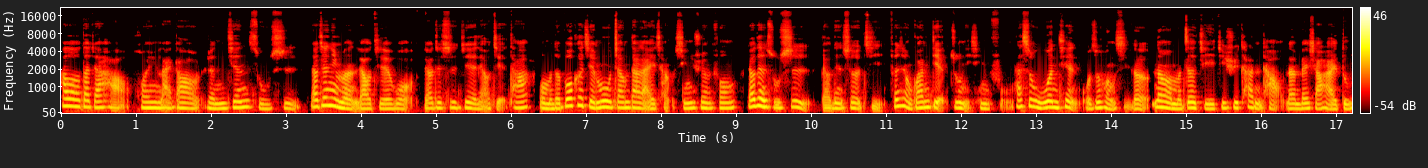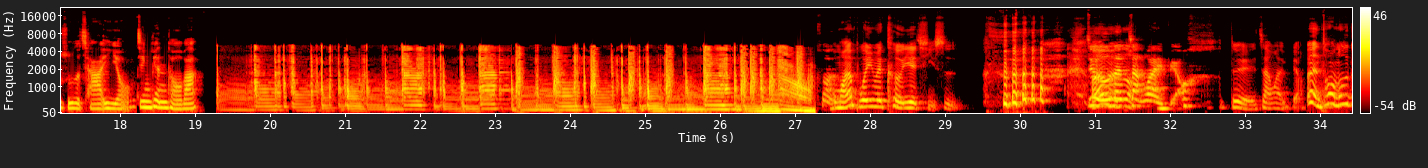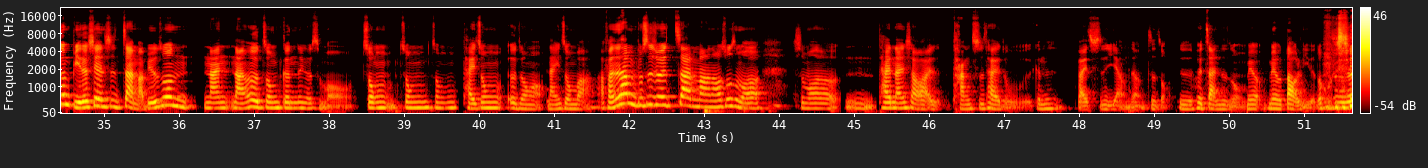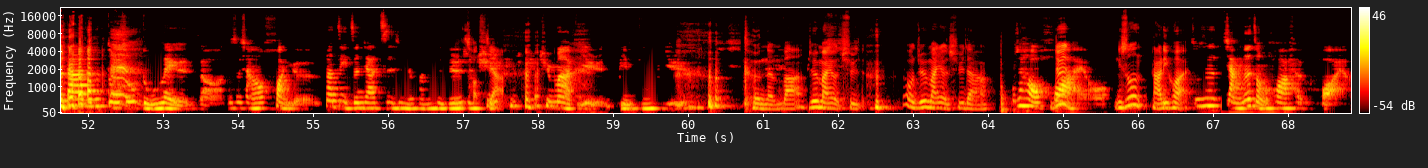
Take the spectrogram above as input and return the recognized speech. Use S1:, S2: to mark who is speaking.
S1: Hello，大家好，欢迎来到人间俗世，了解你们，了解我，了解世界，了解他。我们的播客节目将带来一场新旋风，聊点俗事，聊点设计，分享观点，祝你幸福。他是吴问倩，我是黄喜乐。那我们这集继续探讨南北小孩读书的差异哦，进片头吧。
S2: 我们好像不会因为课业歧视。
S1: 结 果都在站外表，
S2: 对，站外表。而且通常都是跟别的县市站嘛，比如说南南二中跟那个什么中中中台中二中哦，哪一中吧？啊，反正他们不是就会站吗？然后说什么什么嗯，台南小孩糖吃太多，跟白痴一样，这样这种就是会占这种没有没有道理的东西。
S1: 大家都是读书读累了，你知道吗？就是想要换个让自己增加自信的方式，就是
S2: 吵架，
S1: 去骂别人，贬低别人，
S2: 可能吧？我觉得蛮有趣的，那 我觉得蛮有趣的啊。
S1: 我觉得好坏哦，
S2: 你说哪里坏？
S1: 就是讲那种话很坏啊。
